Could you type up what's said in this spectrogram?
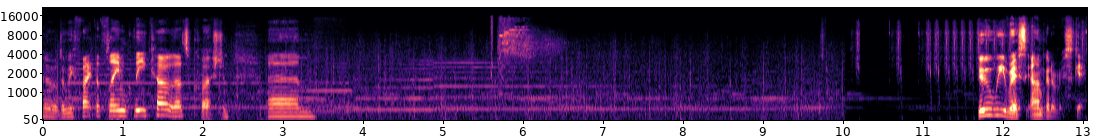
Oh, do we fight the Flame Gleeok? That's a question. Um. Do we risk? I'm going to risk it.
